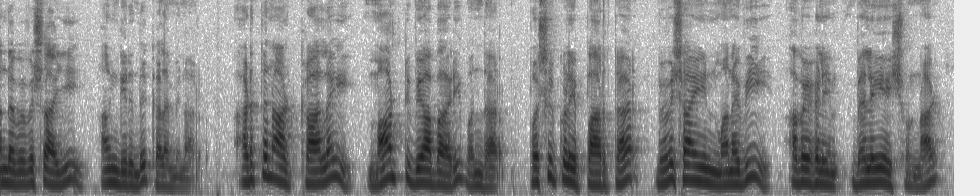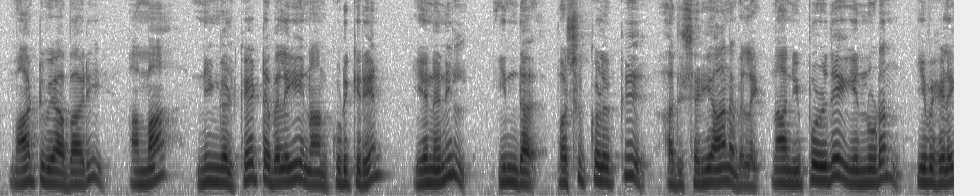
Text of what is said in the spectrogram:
அந்த விவசாயி அங்கிருந்து கிளம்பினார். அடுத்த நாள் காலை மாட்டு வியாபாரி வந்தார். பசுக்களை பார்த்தார். விவசாயியின் மனைவி அவைகளின் விலையை சொன்னாள். மாட்டு வியாபாரி அம்மா நீங்கள் கேட்ட விலையை நான் கொடுக்கிறேன். ஏனெனில் இந்த பசுக்களுக்கு அது சரியான விலை. நான் இப்பொழுதே என்னுடன் இவைகளை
